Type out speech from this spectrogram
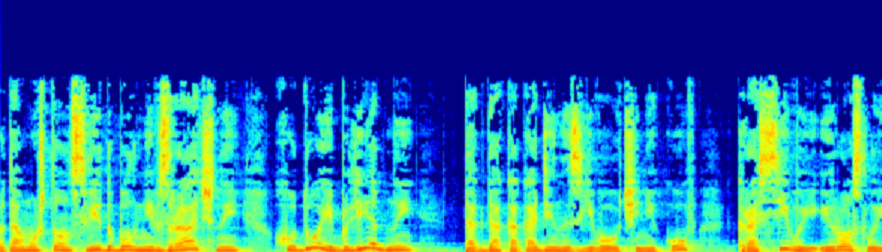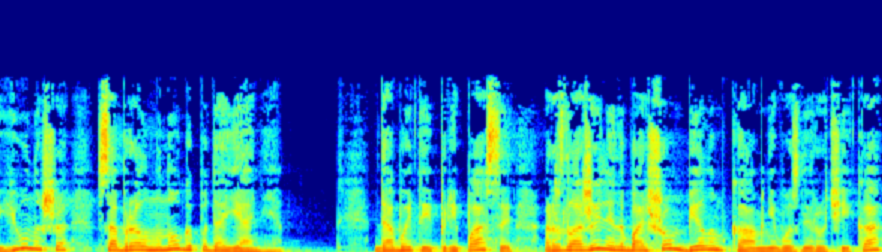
потому что он с виду был невзрачный, худой и бледный, тогда как один из его учеников, красивый и рослый юноша, собрал много подаяния. Добытые припасы разложили на большом белом камне возле ручейка,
